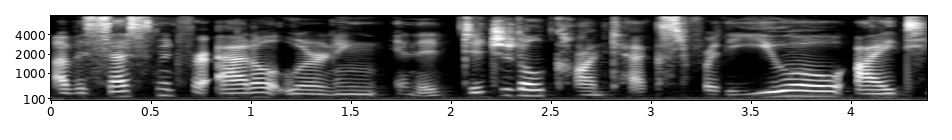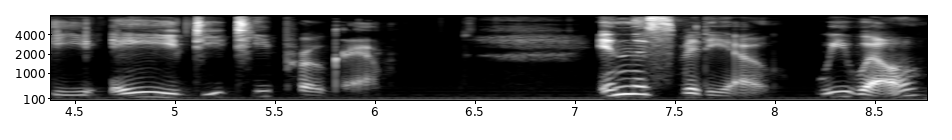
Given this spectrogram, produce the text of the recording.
of Assessment for Adult Learning in a Digital Context for the UOIT AEDT program. In this video, we will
